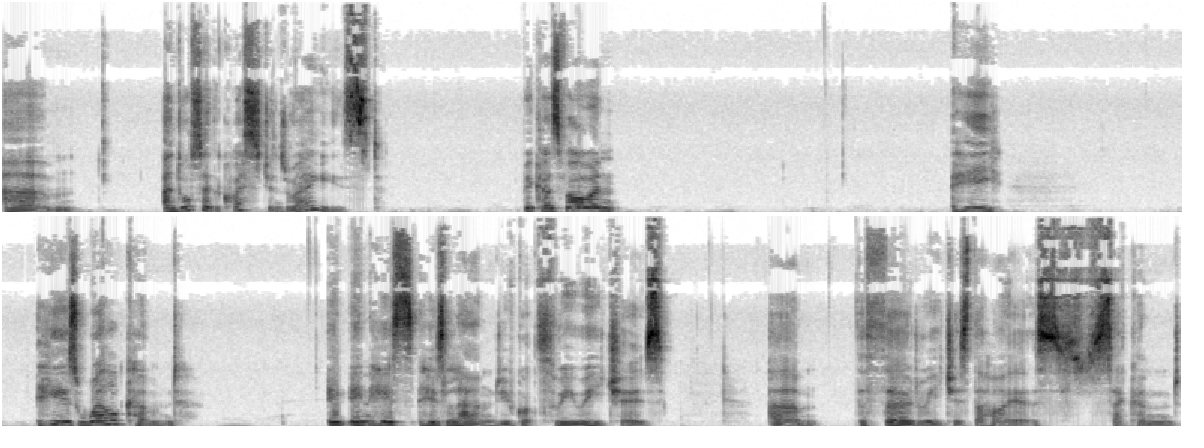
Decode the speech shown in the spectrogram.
Um, and also the questions raised. Because Voron, he, he is welcomed in, in his, his land. You've got three reaches. Um, the third reach is the highest, second,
